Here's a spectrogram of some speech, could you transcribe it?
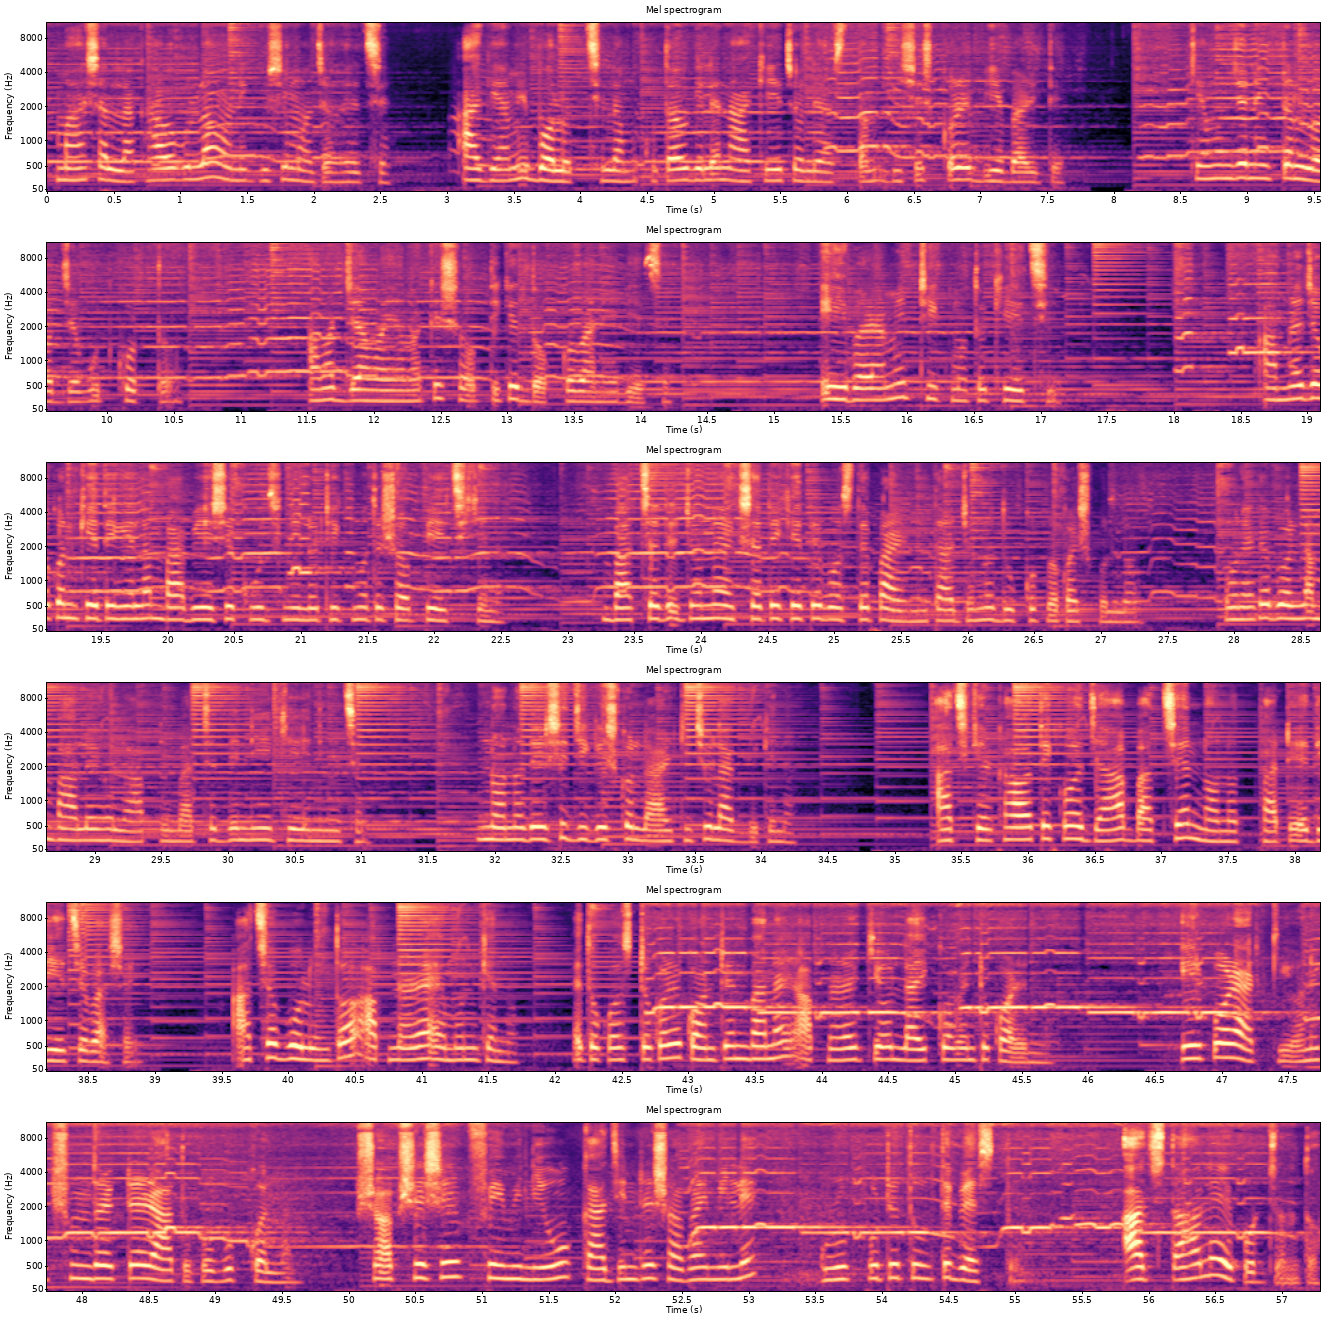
মাশাল্লাহ খাওয়াগুলো অনেক বেশি মজা হয়েছে। আগে আমি বলদ ছিলাম, কোথাও গেলে না খেয়ে চলে আসতাম, বিশেষ করে বিয়ে বাড়িতে। কেমন যেন একটা লজ্জা বোধ করতো। আমার জামাই আমাকে সব দিকে দক্ষ বানিয়ে দিয়েছে। এইবার আমি ঠিক মতো খেয়েছি। আমরা যখন খেতে গেলাম, ভাবি এসে খোঁজ নিল ঠিক মতো সব পেয়েছি কিনা। বাচ্চাদের জন্য একসাথে খেতে বসতে পারেনি, তার জন্য দুঃখ প্রকাশ করলাম ওনাকে বললাম, ভালোই হলো, আপনি বাচ্চাদের নিয়ে খেয়ে নিয়েছেন। ননদে এসে জিজ্ঞেস করল, আর কিছু লাগবে কিনা? আজকের খাওয়া থেকেও যা বাচ্চা ননদ পাঠিয়ে দিয়েছে বাসায়। আচ্ছা বলুন তো, আপনারা এমন কেন? এত কষ্ট করে কন্টেন্ট বানায় আপনারা কেউ লাইক কমেন্টও করেন না। এরপর আর কি, অনেক সুন্দর একটা রাত উপভোগ করলাম। সব শেষে ফ্যামিলি ও কাজিনরা সবাই মিলে গ্রুপ ফটো তুলতে ব্যস্ত। আজ তাহলে এ পর্যন্ত।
